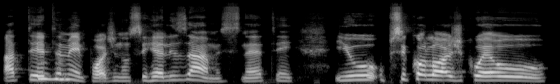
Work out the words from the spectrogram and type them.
a ter uhum. também. Pode não se realizar, mas né, tem. E o, o psicológico é o,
